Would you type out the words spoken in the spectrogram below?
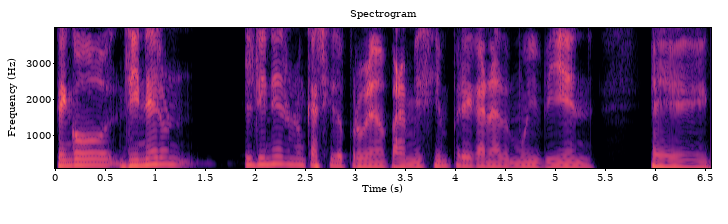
tengo dinero, el dinero nunca ha sido problema para mí, siempre he ganado muy bien. Eh,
